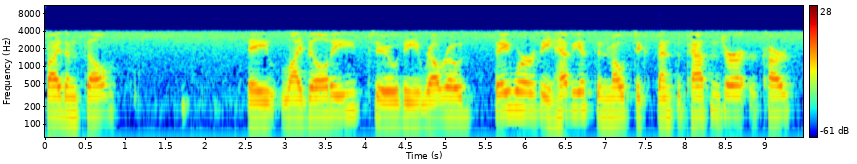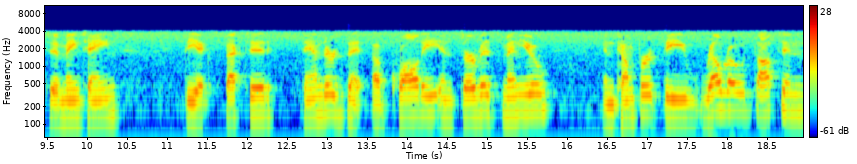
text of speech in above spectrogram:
by themselves a liability to the railroad they were the heaviest and most expensive passenger cars to maintain the expected standards of quality and service menu and comfort. The railroads often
